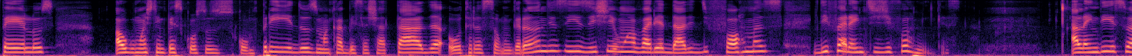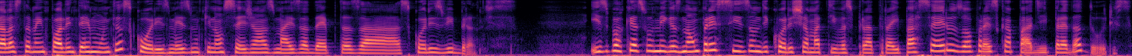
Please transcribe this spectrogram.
pelos, algumas têm pescoços compridos, uma cabeça achatada, outras são grandes e existe uma variedade de formas diferentes de formigas. Além disso, elas também podem ter muitas cores, mesmo que não sejam as mais adeptas às cores vibrantes. Isso porque as formigas não precisam de cores chamativas para atrair parceiros ou para escapar de predadores.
